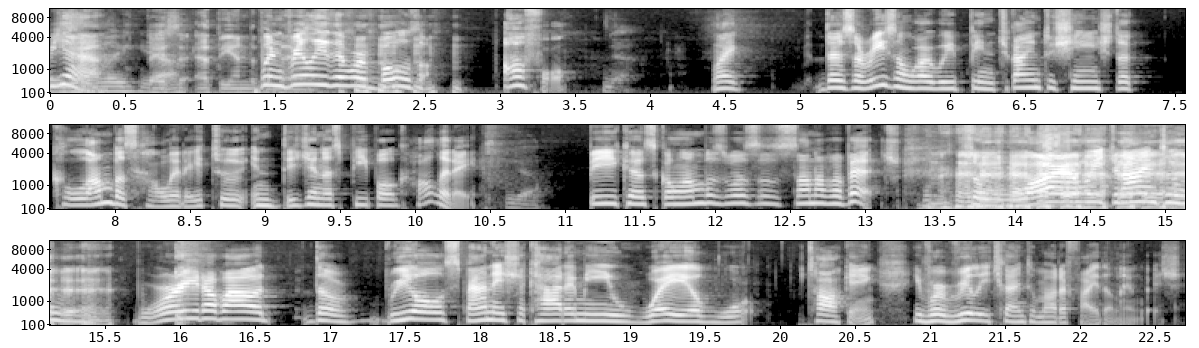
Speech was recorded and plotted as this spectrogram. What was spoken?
Yeah. basically. yeah. Basi- At the end of When day. really they were both awful. Yeah. Like, there's a reason why we've been trying to change the Columbus holiday to Indigenous People holiday. Yeah. Because Columbus was a son of a bitch. So why are we trying to worried about the real Spanish Academy way of wo- talking if we're really trying to modify the language?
